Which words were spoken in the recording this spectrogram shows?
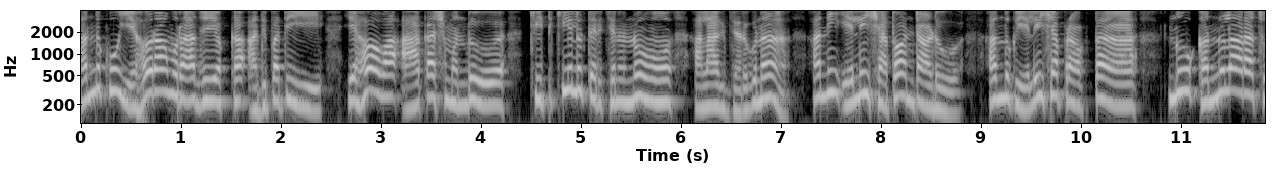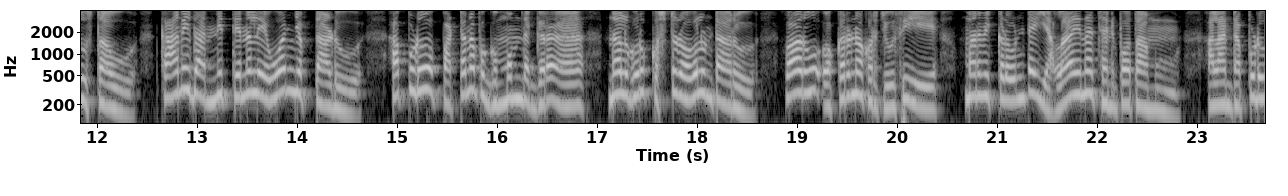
అందుకు యహోరాము రాజు యొక్క అధిపతి యహోవా ఆకాశమందు కిటికీలు తెరిచినను అలాగ జరుగునా అని ఎలీషాతో అంటాడు. అందుకు ఎలీషా ప్రవక్త నువ్వు కన్నులారా చూస్తావు కానీ దాన్ని తినలేవు అని చెప్తాడు. అప్పుడు పట్టణపు గుమ్మం దగ్గర నలుగురు కుష్ఠరోగులుంటారు. వారు ఒకరినొకరు చూసి మనం ఇక్కడ ఉంటే ఎలా అయినా చనిపోతాము. అలాంటప్పుడు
